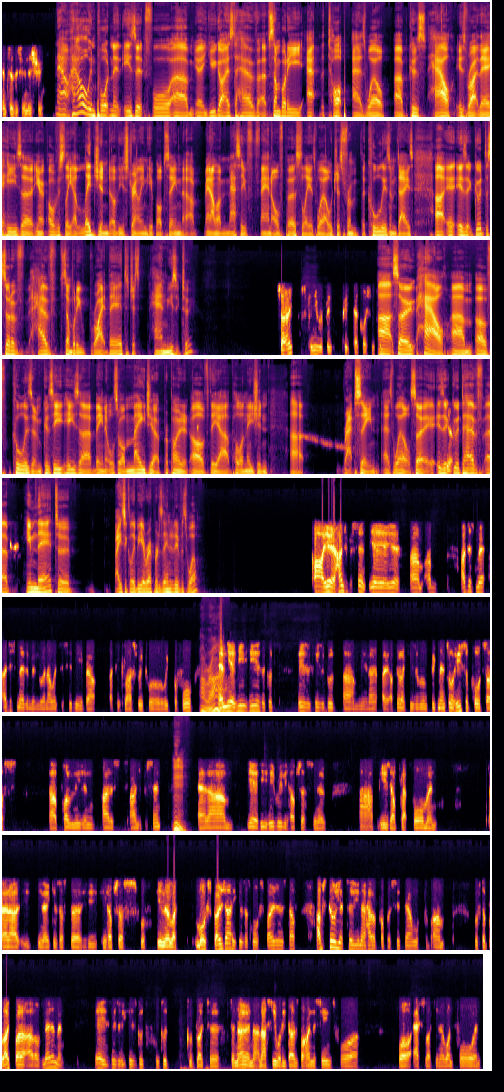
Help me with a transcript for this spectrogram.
enter this industry. Now, how important it is it for um, you guys to have uh, somebody at the top as well? Uh, because Hau is right there. He's a you know obviously a legend of the Australian hip hop scene. Uh, man, I'm a massive fan of personally as well, just from the Koolism days. Uh, is it good to sort of have somebody right there to just hand music to? Sorry, can you repeat, repeat that question? please? Uh, so Hau um, of Koolism, because he he's uh, been also a major proponent of the uh, Polynesian uh, rap scene as well. So is it Yeah. good to have uh, him there to basically be a representative as well? Oh yeah, hundred percent. Yeah, yeah, yeah. Um, I'm, I just met I just met him when I went to Sydney about I think last week or the week before. All right. And yeah, he, he is a good he's he's a good um you know I, I feel like he's a real big mentor. He supports us uh, Polynesian artists 100 percent, Mm. and um yeah he, he really helps us you know uh, use our platform and and uh he- you know gives us the he, he helps us with you know like more exposure. He gives us more exposure and stuff. I'm still yet to you know have a proper sit down with the um with the bloke, but I, I've met him and yeah, he's he's, a, he's good good good bloke to, to know, and, and I see what he does behind the scenes for for acts like you know One Four and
